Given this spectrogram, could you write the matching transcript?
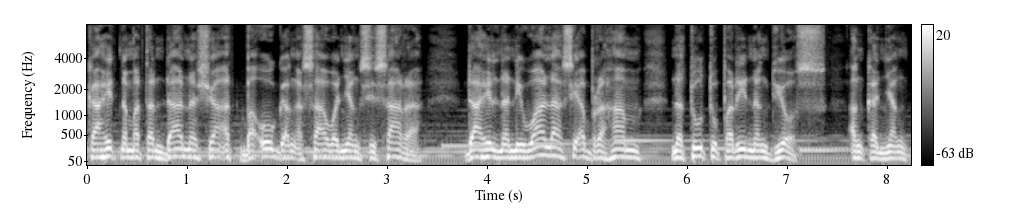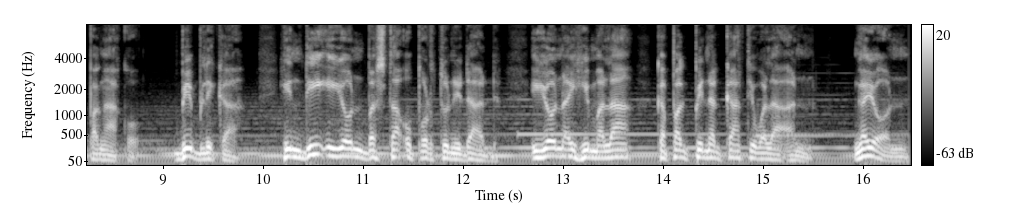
kahit na matanda na siya at baog ang asawa niyang si Sarah dahil naniwala si Abraham na tutuparin ng Diyos ang kanyang pangako. Biblika, hindi iyon basta oportunidad, iyon ay himala kapag pinagkatiwalaan. Ngayon,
